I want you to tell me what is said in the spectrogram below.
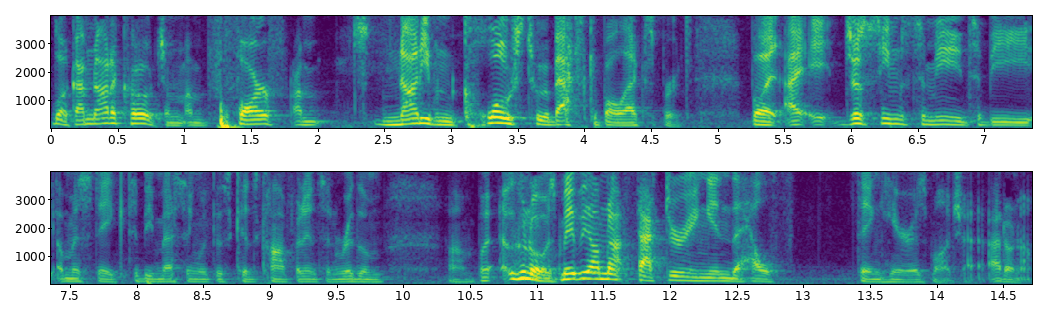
look, I'm not a coach. I'm, I'm far. I'm not even close to a basketball expert. But I, it just seems to me to be a mistake to be messing with this kid's confidence and rhythm. Um, but who knows? Maybe I'm not factoring in the health thing here as much. I, I don't know.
